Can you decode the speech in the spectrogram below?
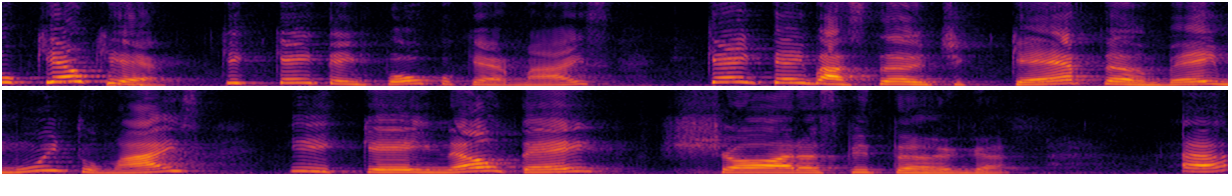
O que é o que é? Que quem tem pouco quer mais, quem tem bastante quer também muito mais e quem não tem chora as pitanga. É,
